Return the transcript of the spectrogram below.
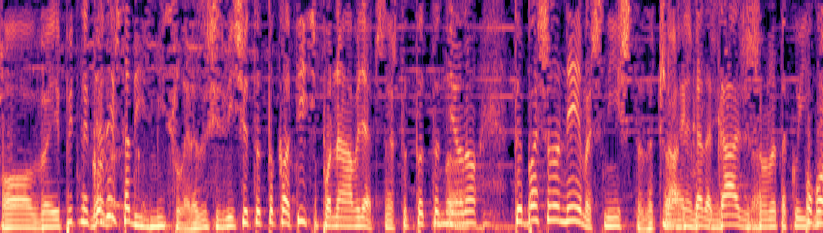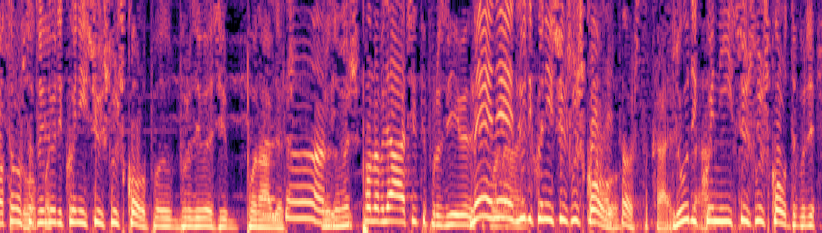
Ovaj pitanje Ne neko znaš šta da izmisle, razumiješ, izmišljaju to, to kao ti si ponavljač, znaš, to, to, to ti Da. ono, to je baš ono, nemaš ništa za čoveka nemaš da, ništa, kažeš, da. ono tako izmišljaš Pogotovo što gluposti. ljudi koji nisu išli u školu prozivaju se ponavljač. Da, razumeš? ponavljači te prozivaju. da si Ne, ne, ljudi koji nisu išli u školu. Aj, to što kažeš, Ljudi da. koji nisu išli u školu te prozivaju.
